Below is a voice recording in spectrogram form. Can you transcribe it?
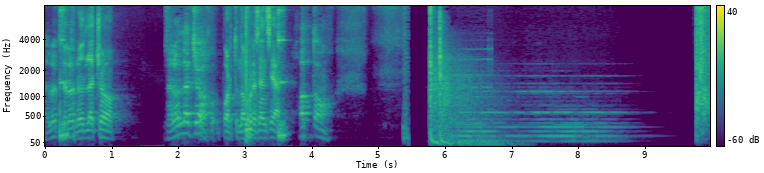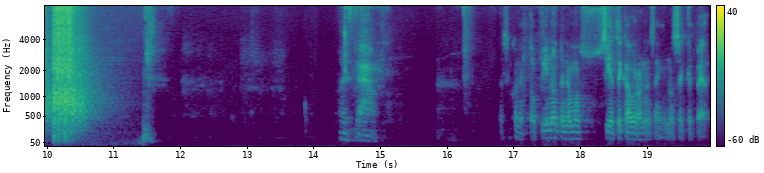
salud, salud. Salud, Lacho. Salud, Nacho. Por tu no presencia. Otto. Conectó Pino, tenemos siete cabrones ahí, no sé qué pedo.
